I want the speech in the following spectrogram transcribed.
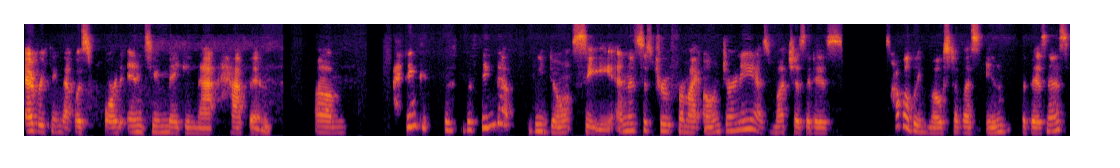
everything that was poured into making that happen. Um, i think the, the thing that we don't see and this is true for my own journey as much as it is probably most of us in the business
